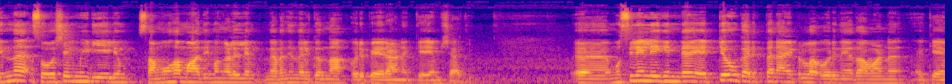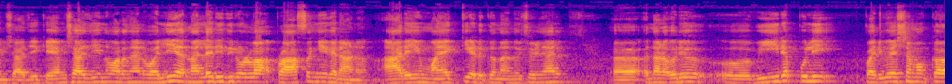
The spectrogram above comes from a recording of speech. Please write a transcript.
ഇന്ന് സോഷ്യൽ മീഡിയയിലും സമൂഹ മാധ്യമങ്ങളിലും നിറഞ്ഞു നിൽക്കുന്ന ഒരു പേരാണ് കെ എം ഷാജി. മുസ്ലിം ലീഗിന്റെ ഏറ്റവും കരുത്തനായിട്ടുള്ള ഒരു നേതാവാണ് K M Shaji. K M Shaji എന്ന് പറഞ്ഞാൽ വലിയ നല്ല രീതിയിലുള്ള പ്രാസംഗികനാണ്. ആരെയും മയക്കിയെടുക്കുന്ന എന്ന് വെച്ച് കഴിഞ്ഞാൽ എന്താണ് ഒരു വീരപ്പുലി പരിവേഷമൊക്കെ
